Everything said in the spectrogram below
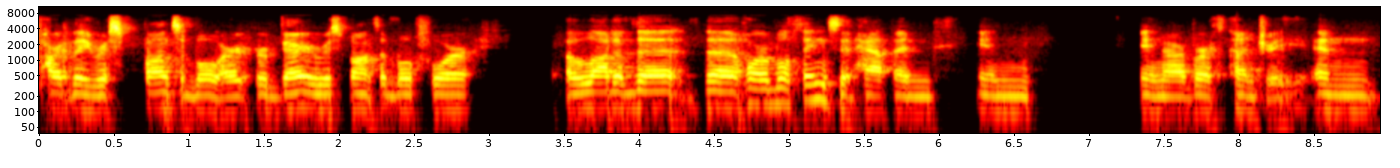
partly responsible or, or very responsible for a lot of the, the horrible things that happened in in our birth country. And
